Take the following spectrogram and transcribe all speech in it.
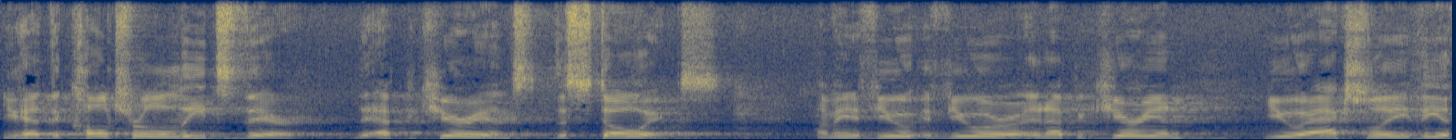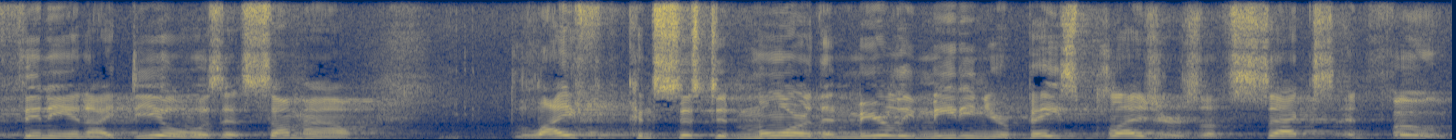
You had the cultural elites there, the Epicureans, the Stoics. I mean, if you, if you were an Epicurean, you actually, the Athenian ideal was that somehow life consisted more than merely meeting your base pleasures of sex and food.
